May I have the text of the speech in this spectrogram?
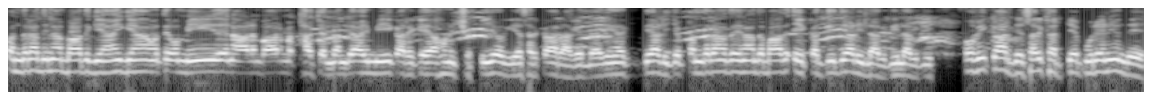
15 ਦਿਨਾਂ ਬਾਅਦ ਗਿਆ ਹੀ ਗਿਆ ਵਾਂ ਤੇ ਉਹ ਮੀਂਹ ਦੇ ਨਾਲ ਬਾਹਰ ਮੱਥਾ ਚੱਲਣ ਦਿਆ ਸੀ ਮੀਂਹ ਕਰਕੇ ਆ ਹੁਣ ਛੁੱਟੀ ਹੋ ਗਈ ਆ ਸਰ ਘਰ ਆ ਕੇ ਬਹਿ ਗਏ ਆ ਦਿਹਾੜੀ 'ਚ 15 ਦਿਨਾਂ ਤੋਂ ਬਾਅਦ ਇੱਕ ਅੱਧੀ ਦਿਹਾੜੀ ਲੱਗਦੀ ਲੱਗਦੀ। ਉਹ ਵੀ ਘਰ ਦੇ ਸਰ ਖਰਚੇ ਪੂਰੇ ਨਹੀਂ ਹੁੰਦੇ।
